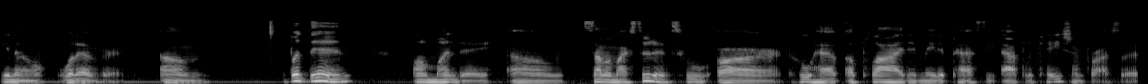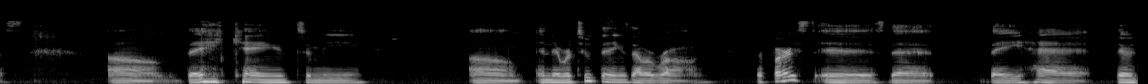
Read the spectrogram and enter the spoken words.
you know whatever um but then on Monday, um, some of my students who are who have applied and made it past the application process, um, they came to me, um, and there were two things that were wrong. The first is that they had their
